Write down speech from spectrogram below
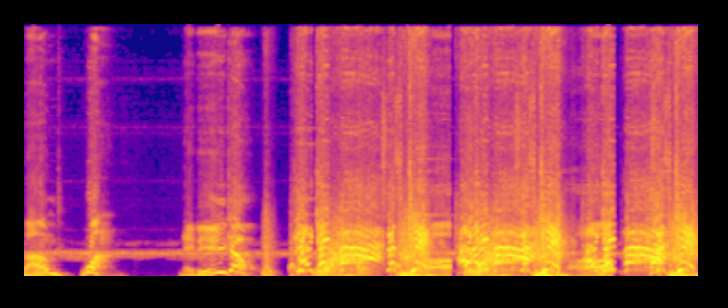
Round one. Ready, go! Hurricane pass! Let's kick! Hurricane pass! Let's kick! Hurricane pass! Let's kick!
